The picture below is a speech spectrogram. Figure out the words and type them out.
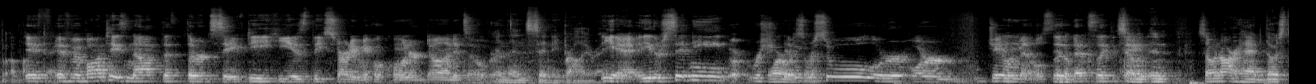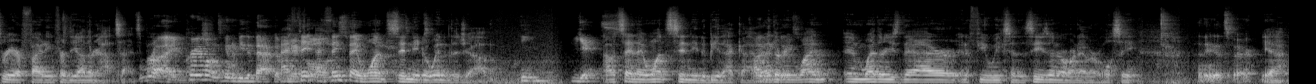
Avonte. if if Avonte's not the third safety, he is the starting nickel corner. Done. It's over. and then Sidney probably, right? yeah, either Sidney or, Rash- Or Rasul. Rasul or or Jalen Mills. It'll- That's like the So thing. in so in our head, those three are fighting for the other outside spot. right. Cre'Von's going to be the backup. I think I think they want Sidney to win the job. Yes. I would say they want Sidney to be that guy, think whether he wind, and whether he's there in a few weeks in the season or whatever. We'll see. I think that's fair. Yeah.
